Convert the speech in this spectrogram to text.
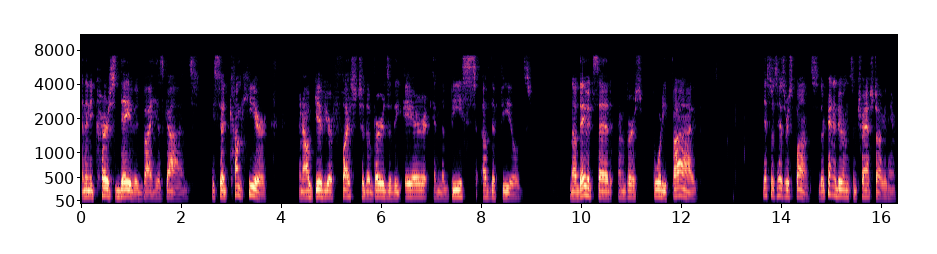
And then he cursed David by his gods. He said, Come here, and I'll give your flesh to the birds of the air and the beasts of the fields. Now, David said in verse 45, this was his response. They're kind of doing some trash talking here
